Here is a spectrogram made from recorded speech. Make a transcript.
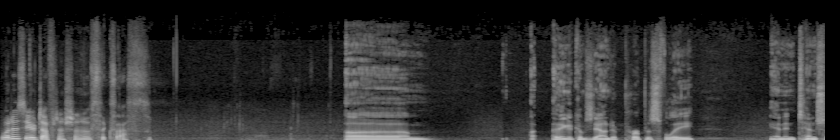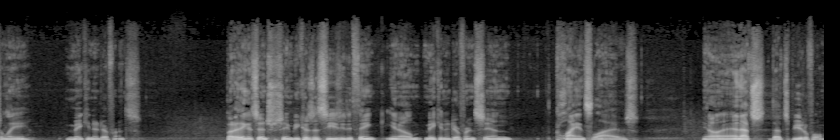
what is your definition of success? Um, I think it comes down to purposefully and intentionally making a difference. But I think it's interesting because it's easy to think, you know, making a difference in clients' lives. You know, and that's that's beautiful.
